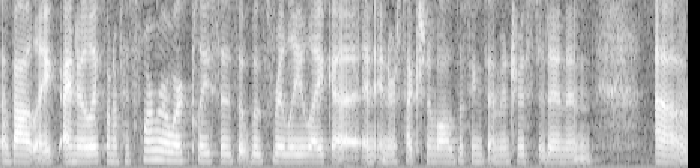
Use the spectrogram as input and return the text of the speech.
about like I know like one of his former workplaces it was really like a, an intersection of all the things I'm interested in and um,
